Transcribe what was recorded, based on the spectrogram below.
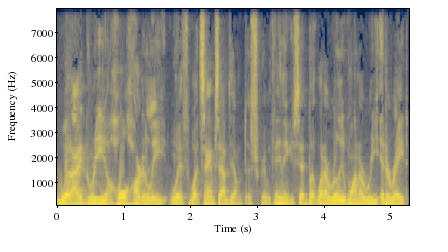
what I agree wholeheartedly with what Sam said, I don't disagree with anything you said, but what I really want to reiterate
